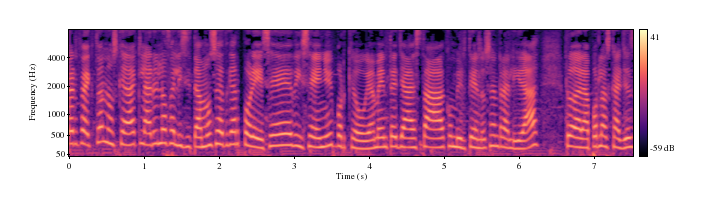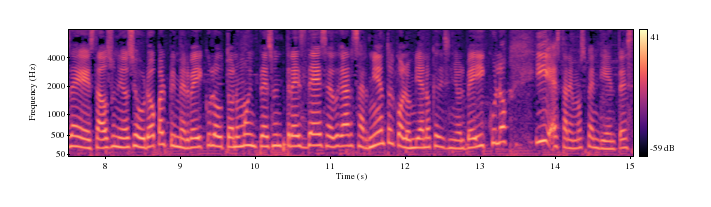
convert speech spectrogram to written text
Perfecto, nos queda claro y lo felicitamos Edgar por ese diseño y porque obviamente ya está convirtiéndose en realidad. Rodará por las calles de Estados Unidos y Europa el primer vehículo autónomo impreso en 3D es Edgar Sarmiento, el colombiano que diseñó el vehículo y estaremos pendientes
